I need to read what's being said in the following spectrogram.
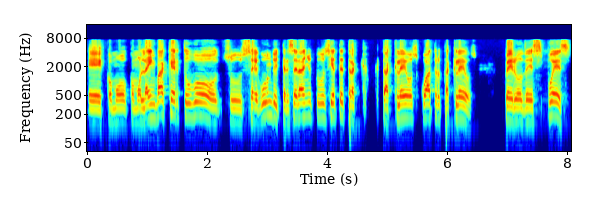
Eh, como, como linebacker tuvo su segundo y tercer año, tuvo siete tacleos, cuatro tacleos, pero después,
